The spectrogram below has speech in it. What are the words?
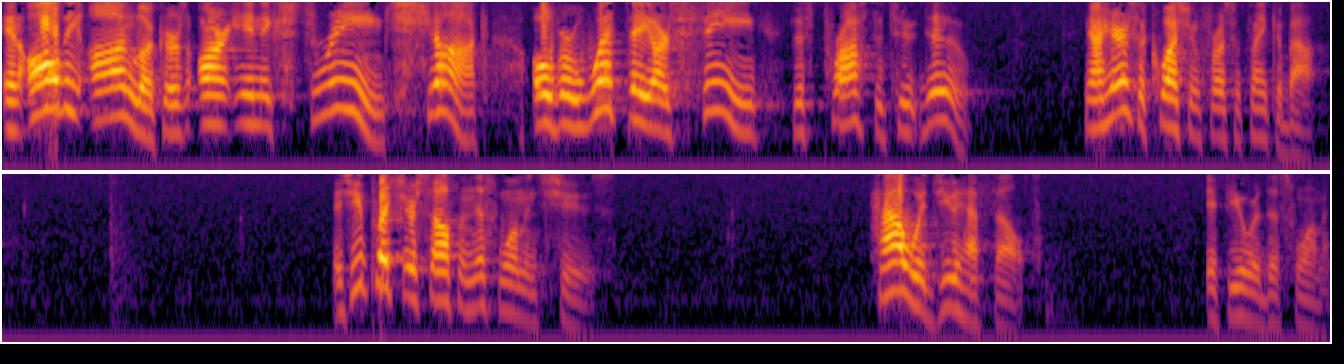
and all the onlookers are in extreme shock over what they are seeing this prostitute do. Now, here's a question for us to think about. As you put yourself in this woman's shoes, how would you have felt if you were this woman?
